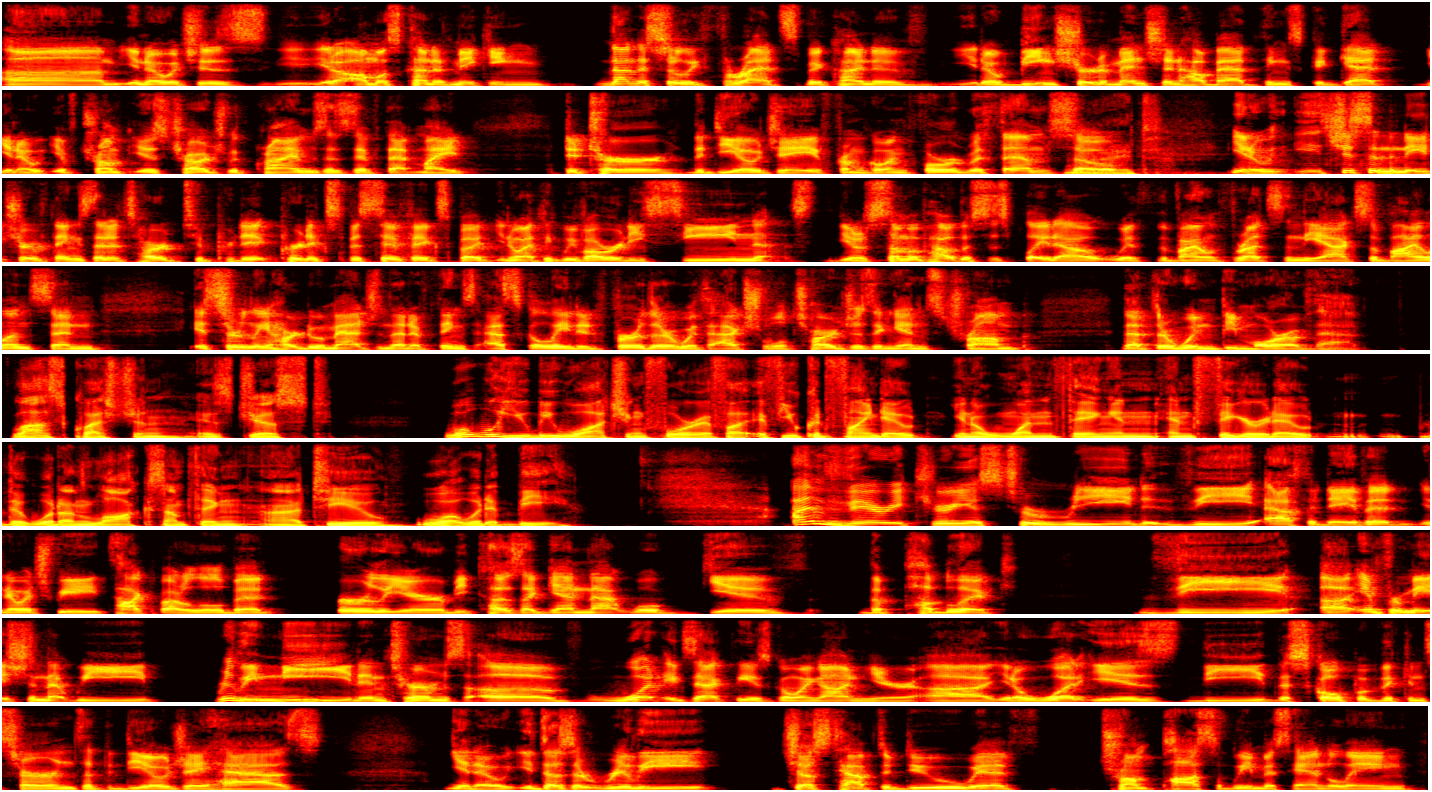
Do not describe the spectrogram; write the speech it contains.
um, you know, which is you know almost kind of making not necessarily threats, but kind of you know being sure to mention how bad things could get, you know, if Trump is charged with crimes, as if that might deter the DOJ from going forward with them. So, right. you know, it's just in the nature of things that it's hard to predict predict specifics. But you know, I think we've already seen you know some of how this has played out with the violent threats and the acts of violence, and it's certainly hard to imagine that if things escalated further with actual charges against Trump, that there wouldn't be more of that. Last question is just what will you be watching for if if you could find out you know one thing and and figure it out that would unlock something uh, to you what would it be I'm very curious to read the affidavit, you know, which we talked about a little bit earlier, because again, that will give the public the uh, information that we really need in terms of what exactly is going on here. Uh, you know, what is the the scope of the concerns that the DOJ has? You know, it does it really just have to do with Trump possibly mishandling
